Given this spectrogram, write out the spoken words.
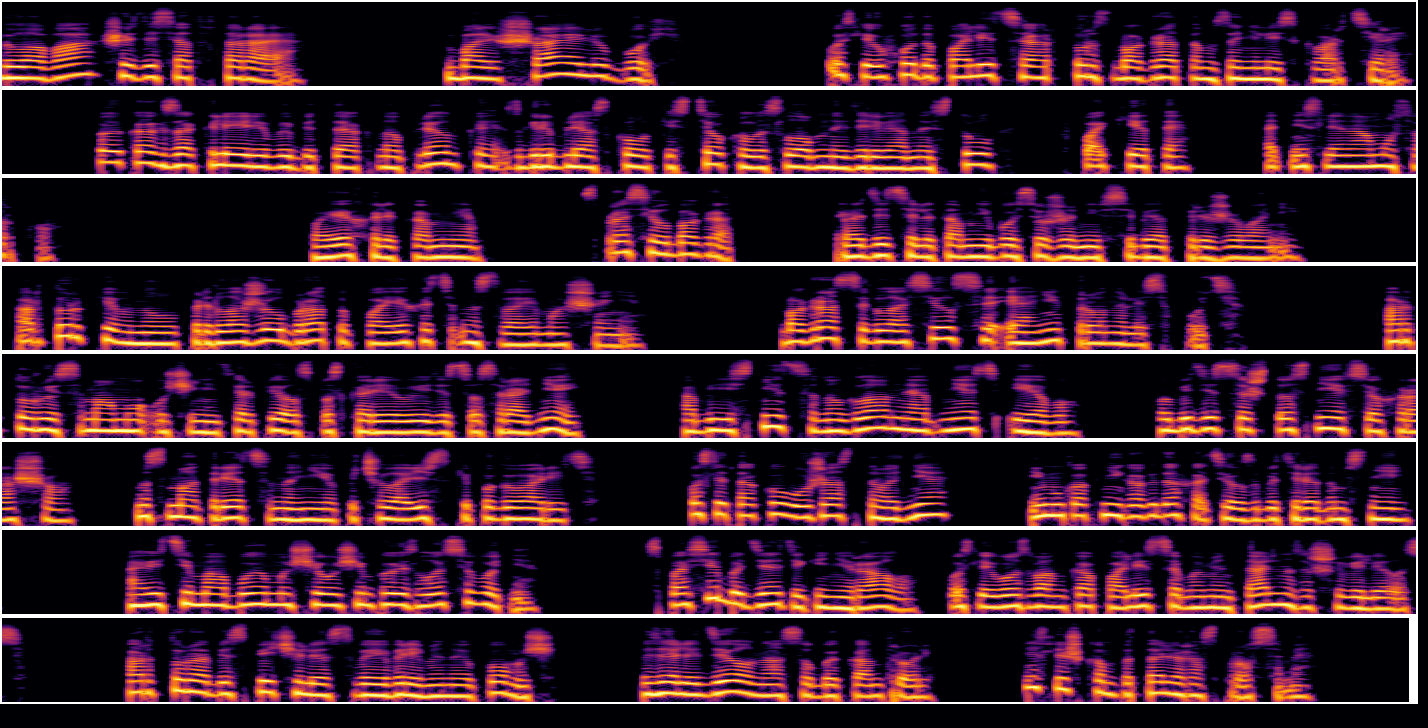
Глава 62. Большая любовь. После ухода полиции Артур с Багратом занялись квартирой. Кое-как заклеили выбитое окно пленкой, сгребли осколки стекол и сломанный деревянный стул в пакеты, отнесли на мусорку. «Поехали ко мне», — спросил Баграт. «Родители там, небось, уже не в себе от переживаний». Артур кивнул, предложил брату поехать на своей машине. Баграт согласился, и они тронулись в путь. Артуру и самому очень не терпелось поскорее увидеться с родней, объясниться, но главное — обнять Эву, убедиться, что с ней все хорошо, насмотреться на нее, по-человечески поговорить. После такого ужасного дня ему как никогда хотелось быть рядом с ней. А ведь им обоим еще очень повезло сегодня. Спасибо дяде-генералу. После его звонка полиция моментально зашевелилась. Артуру обеспечили своевременную помощь, взяли дело на особый контроль, не слишком пытали расспросами.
